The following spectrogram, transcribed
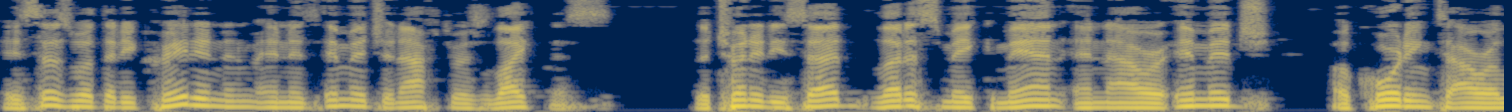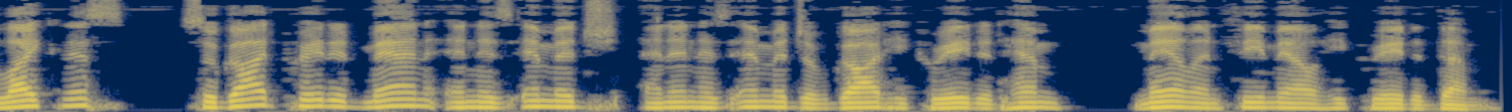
it says what that he created him in his image and after his likeness. The Trinity said, let us make man in our image according to our likeness so God created man in his image, and in his image of God he created him. Male and female he created them.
